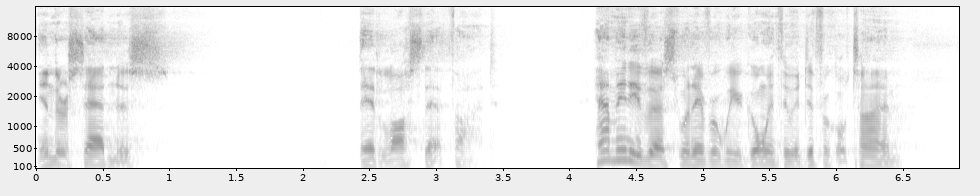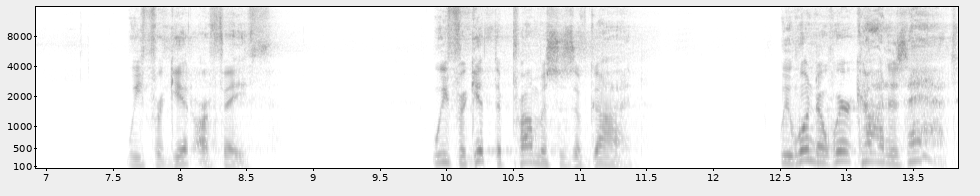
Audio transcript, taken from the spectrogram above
in their sadness, had lost that thought. How many of us, whenever we are going through a difficult time, we forget our faith? We forget the promises of God. We wonder where God is at.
